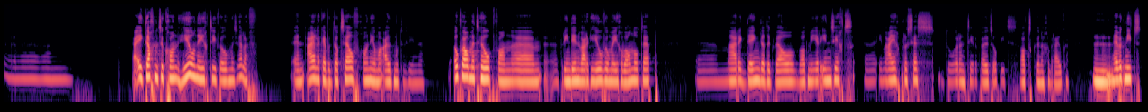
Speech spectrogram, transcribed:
Um, ja, ik dacht natuurlijk gewoon heel negatief over mezelf. En eigenlijk heb ik dat zelf gewoon helemaal uit moeten vinden. Ook wel met hulp van um, een vriendin waar ik heel veel mee gewandeld heb. Um, maar ik denk dat ik wel wat meer inzicht uh, in mijn eigen proces door een therapeut of iets had kunnen gebruiken. Mm. Daar heb ik niet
